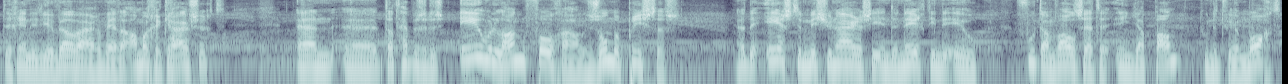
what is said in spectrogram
Degenen die er wel waren, werden allemaal gekruisigd. En eh, dat hebben ze dus eeuwenlang volgehouden, zonder priesters. De eerste missionaris die in de 19e eeuw voet aan wal zetten in Japan, toen het weer mocht,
